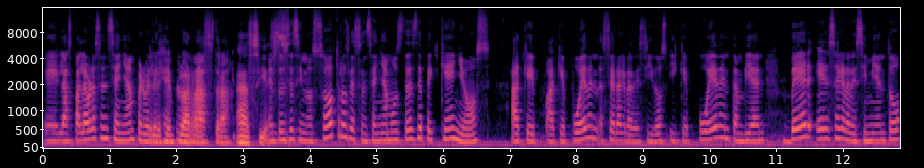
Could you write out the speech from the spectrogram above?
eh, las palabras enseñan, pero el, ejemplo, arrastra. Así es. Entonces, si nosotros les enseñamos desde pequeños a que, a que pueden ser agradecidos y que pueden también ver ese agradecimiento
